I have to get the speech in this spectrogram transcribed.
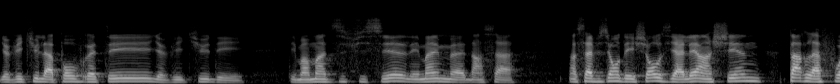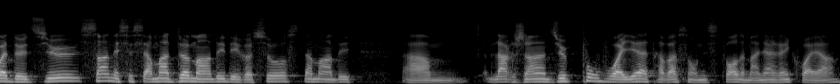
Il a vécu la pauvreté, il a vécu des, des moments difficiles et même euh, dans sa, dans sa vision des choses, il allait en Chine par la foi de Dieu sans nécessairement demander des ressources, demander euh, de l'argent. Dieu pourvoyait à travers son histoire de manière incroyable,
